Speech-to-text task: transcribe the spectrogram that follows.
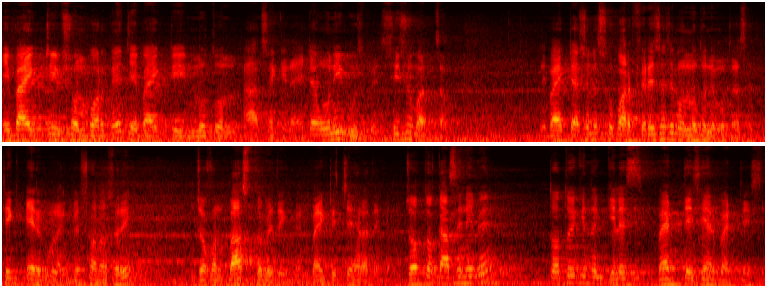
এই বাইকটির সম্পর্কে যে বাইকটি নতুন আছে কিনা। এটা উনি বুঝবে, শিশু বাচ্চা। যে বাইকটা আসলে সুপার ফ্রেশ আছে এবং নতুনের মতো আছে, ঠিক এরকম লাগবে সরাসরি যখন বাস্তবে দেখবেন, বাইকটির চেহারা দেখবেন। যত কাছে নেবে, ততই কিন্তু গ্লেস ব্যাটতেছে আর ব্যাটতেছে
